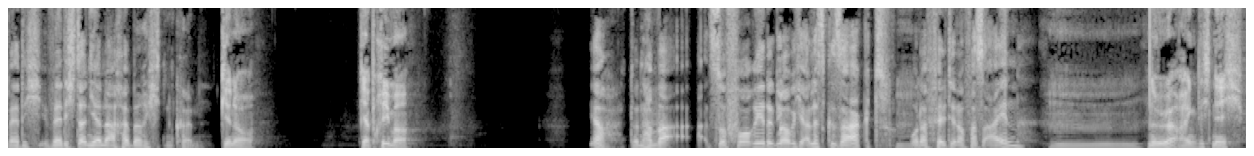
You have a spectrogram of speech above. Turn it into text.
Werde ich, werde ich dann ja nachher berichten können. Genau. Ja, prima. Ja, dann haben wir zur Vorrede, glaube ich, alles gesagt. Mhm. Oder fällt dir noch was ein? Hm, nö, eigentlich nicht.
